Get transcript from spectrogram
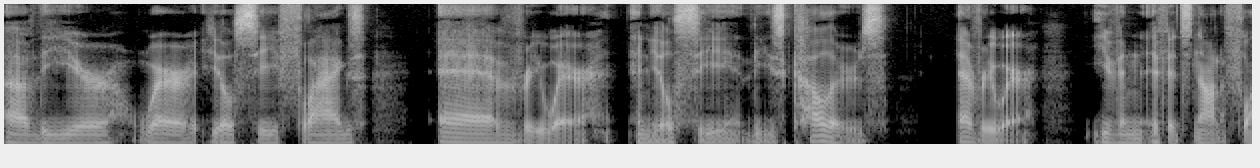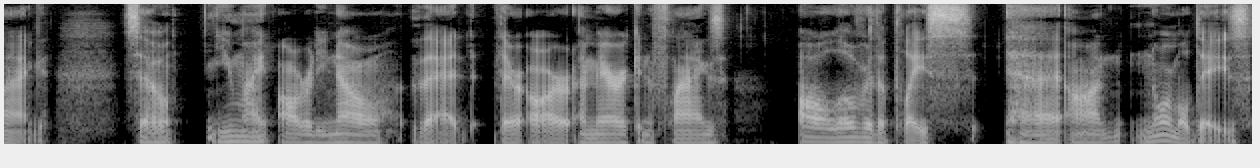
of the year where you'll see flags everywhere and you'll see these colors everywhere, even if it's not a flag. So you might already know that there are American flags all over the place uh, on normal days,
